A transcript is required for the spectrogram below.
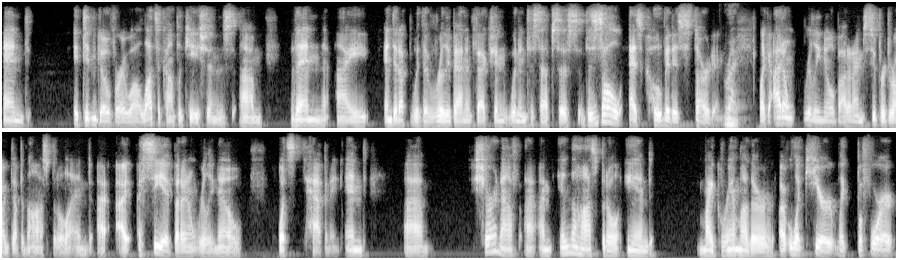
And it didn't go very well, lots of complications. Um, then I ended up with a really bad infection, went into sepsis. This is all as COVID is starting. Right. Like I don't really know about it. I'm super drugged up in the hospital and I, I, I see it, but I don't really know what's happening. And um, sure enough, I, am in the hospital and my grandmother, uh, like here, like before,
